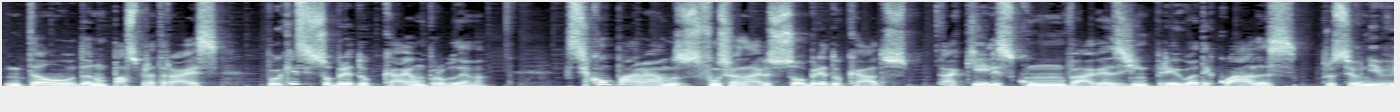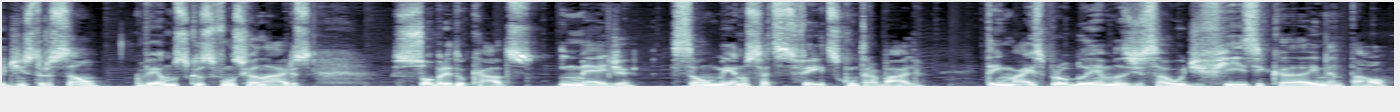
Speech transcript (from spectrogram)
Então, dando um passo para trás, por que se sobreeducar é um problema? Se compararmos os funcionários sobreeducados àqueles com vagas de emprego adequadas para o seu nível de instrução, vemos que os funcionários sobreeducados, em média, são menos satisfeitos com o trabalho, têm mais problemas de saúde física e mental,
